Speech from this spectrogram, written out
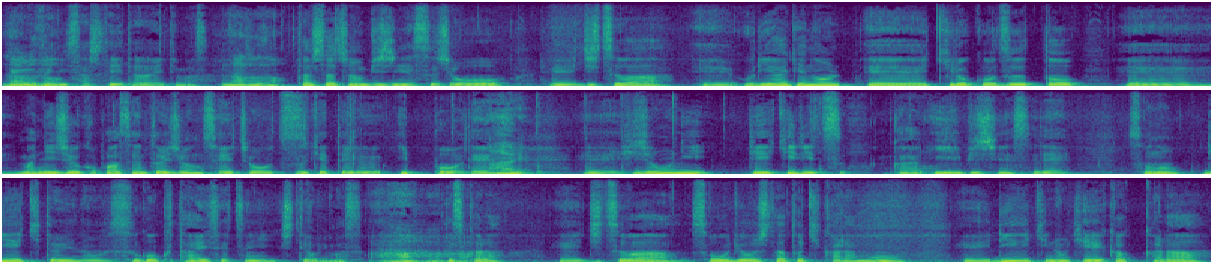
いうふうにさせていただいてます。なるほど。私たちのビジネス上、えー、実は、えー、売上の、えー、記録をずっと、えーまあ、25%以上の成長を続けている一方で、はい。えー、非常に利益率がいいビジネスでその利益というのをすごく大切にしております。ですから、えー、実は創業した時からも、えー、利益の計画から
